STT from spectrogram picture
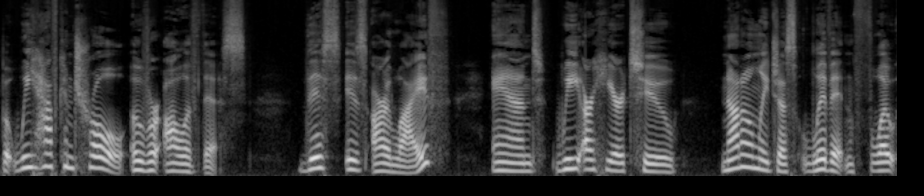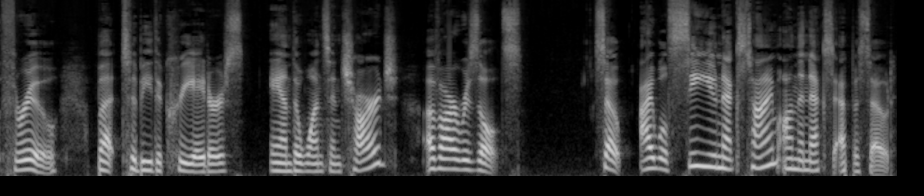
but we have control over all of this. This is our life, and we are here to not only just live it and float through, but to be the creators and the ones in charge of our results. So I will see you next time on the next episode.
